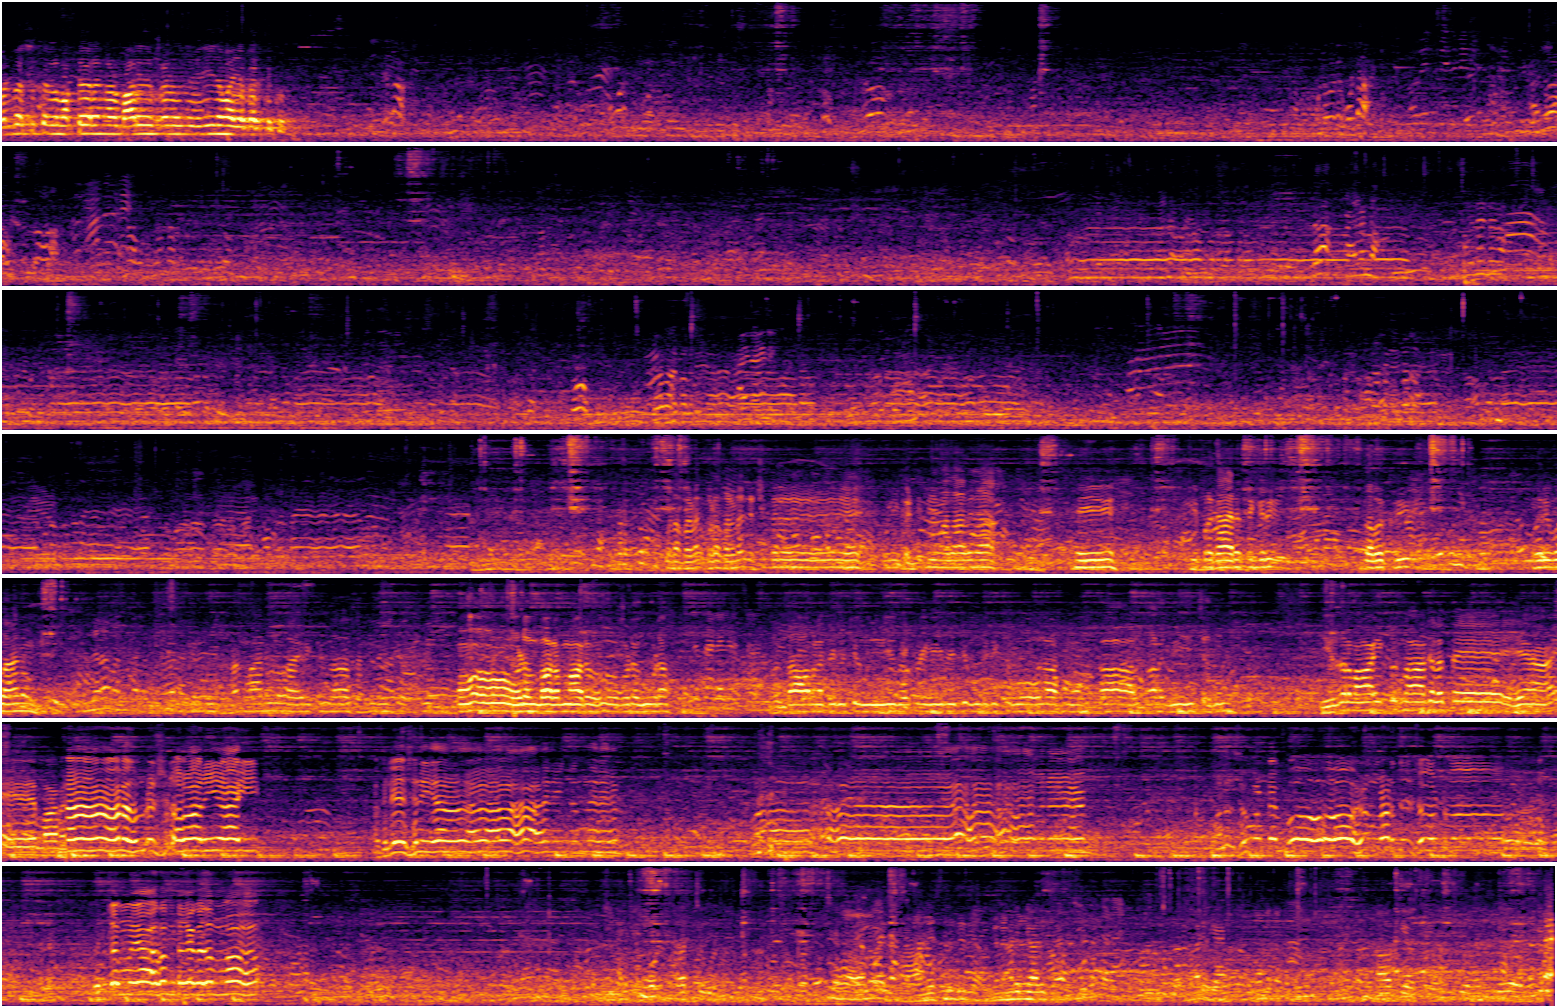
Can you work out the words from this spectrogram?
മുൻവശത്തുള്ള ഭക്തജനങ്ങൾ മാറി നിൽക്കണമെന്ന് വിനീതമായി അഭ്യർത്ഥിക്കുന്നു. കുടഭരണ ഈ ഇപ്രകാരത്തെങ്കിൽ നമുക്ക് വരുവാനും കാണുവാനുള്ളതായിരിക്കുന്ന സംഗതി ഓടും പറന്മാരോടും കൂടെ. വൃന്ദാവനത്തിരിച്ചു നീ തൊട്ടു കൊണ്ടിരിക്കുമ്പോൾ കളഞ്ഞീച്ചതും നീതമായിക്കുന്ന ജലത്തെ സംരക്ഷണമാനിയായി അഖിലേശ്വരിയായിരിക്കുന്ന മനസ്സുകൊണ്ടെപ്പോഴും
